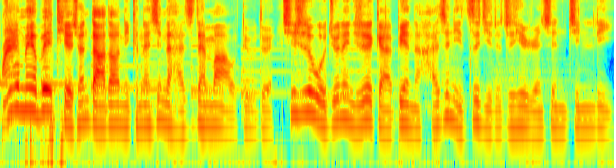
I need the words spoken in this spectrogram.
如果没有被铁拳打到，你可能现在还是在骂我，对不对？其实我觉得你这些改变的还是你自己的这些人生经历。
